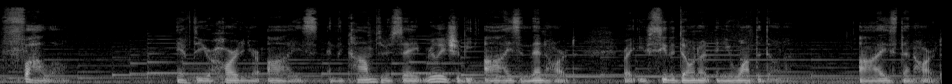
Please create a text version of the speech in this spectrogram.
follow after your heart and your eyes. And the commentators say, really, it should be eyes and then heart. Right? You see the donut and you want the donut. Eyes, then heart.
